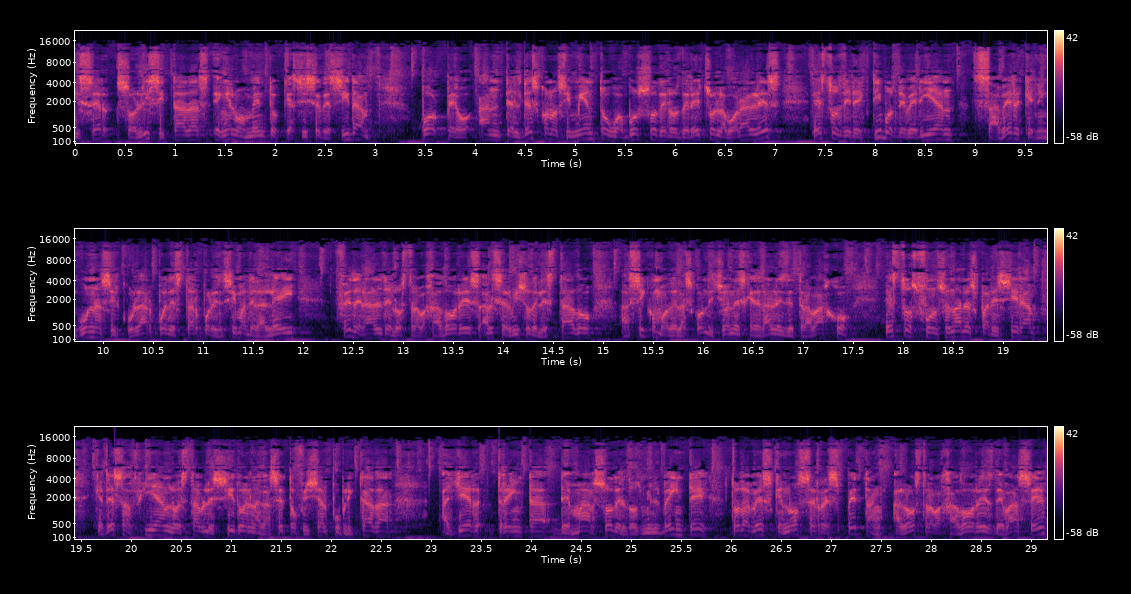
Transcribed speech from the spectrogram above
y ser solicitadas en el momento que así se decida. Por, pero ante el desconocimiento o abuso de los derechos laborales, estos directivos deberían saber que ninguna circular puede estar por encima de la ley federal de los trabajadores al servicio del Estado, así como de las condiciones generales de trabajo. Estos funcionarios pareciera que desafían lo establecido en la Gaceta Oficial publicada ayer 30 de marzo del 2020, toda vez que no se respetan a los trabajadores de base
